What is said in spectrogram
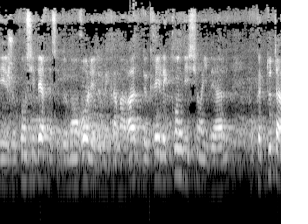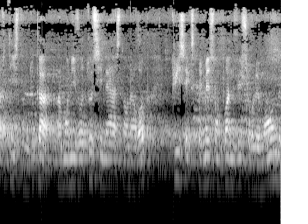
et je considère que c'est de mon rôle et de mes camarades de créer les conditions idéales pour que tout artiste, en tout cas à mon niveau, tout cinéaste en Europe, puisse exprimer son point de vue sur le monde,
